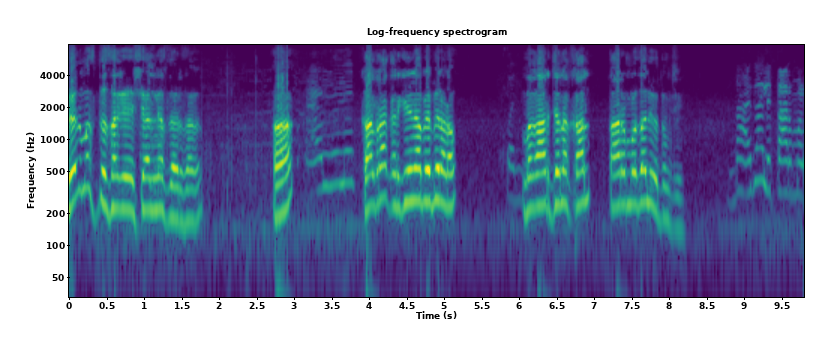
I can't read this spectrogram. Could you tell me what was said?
लय मस्त सगळे शाल नेसल्या रे सागर. हा? काल राखण केली ना आपल्या बिराडाव मग अर्चना काल तारंबळ झाली हो तुमची. झाले तारमळ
